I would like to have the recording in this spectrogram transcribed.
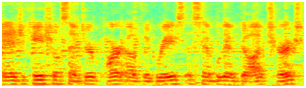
an educational center, part of the Grace Assembly of God Church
